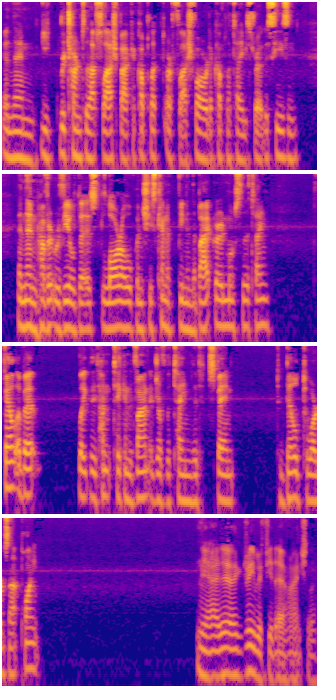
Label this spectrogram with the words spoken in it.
and then you return to that flashback a couple of, or flash forward a couple of times throughout the season, and then have it revealed that it's Laurel when she's kind of been in the background most of the time. Felt a bit like they hadn't taken advantage of the time they'd spent to build towards that point. Yeah, I, agree with you there, actually.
